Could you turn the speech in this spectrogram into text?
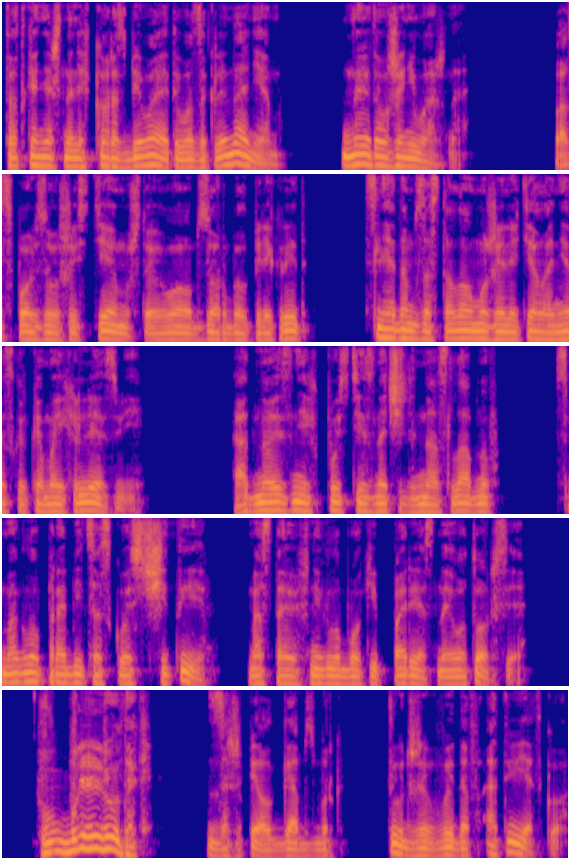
Тот, конечно, легко разбивает его заклинанием, но это уже не важно. Воспользовавшись тем, что его обзор был перекрыт, следом за столом уже летело несколько моих лезвий. Одно из них, пусть и значительно ослабнув, смогло пробиться сквозь щиты, оставив неглубокий порез на его торсе. «Ублюдок!» — зашипел Габсбург, тут же выдав ответку.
